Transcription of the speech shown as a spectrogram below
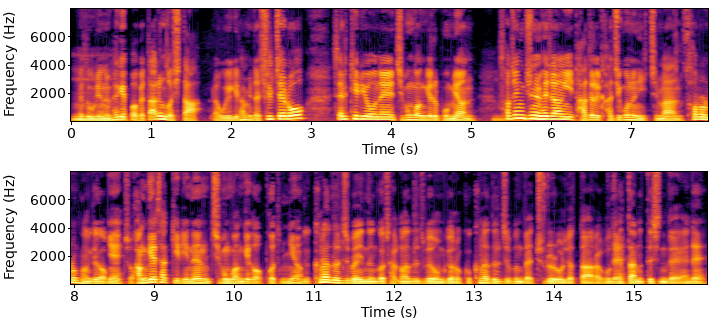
그래서 음. 우리는 회계법에 따른 것이다라고 얘기를 합니다. 실제로 셀트리온의 지분 관계를 보면 음. 서정진 회장이 다들 가지고는 있지만 서로는 관계가 예, 없겠죠. 관계사끼리는 지분 관계가 없거든요. 큰아들 집에 있는 거 작은아들 집에 옮겨놓고 큰아들 집은 매출을 올렸다라고 네. 했다는 뜻인데 네.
